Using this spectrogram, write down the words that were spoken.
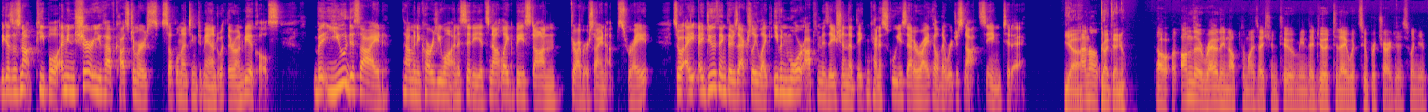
because it's not people. I mean, sure, you have customers supplementing demand with their own vehicles, but you decide how many cars you want in a city. It's not like based on driver signups, right? So I, I do think there's actually like even more optimization that they can kind of squeeze out of ride hail that we're just not seeing today. Yeah. I know. Go ahead, Daniel. Oh, on the routing optimization too. I mean, they do it today with superchargers. When you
